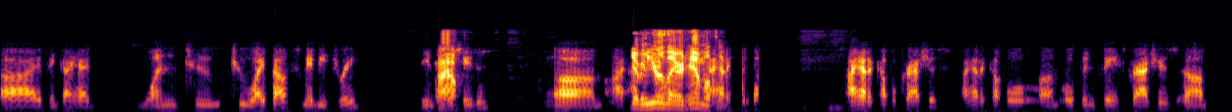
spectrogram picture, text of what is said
uh, I think I had one, two, two wipeouts, maybe three, the entire Wow. season. Um, I, Yeah, but you're you know, Laird I had Hamilton. couple- I had a couple crashes. I had a couple um, open face crashes. Um,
